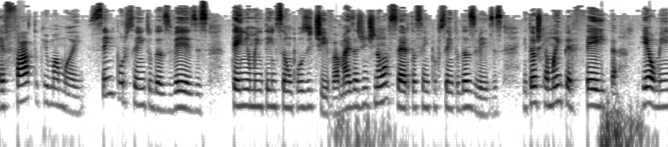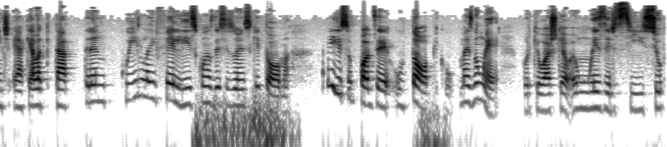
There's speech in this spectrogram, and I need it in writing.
É fato que uma mãe, 100% das vezes, tem uma intenção positiva, mas a gente não acerta 100% das vezes. Então, acho que a mãe perfeita realmente é aquela que está tranquila e feliz com as decisões que toma isso pode ser utópico, mas não é, porque eu acho que é um exercício.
